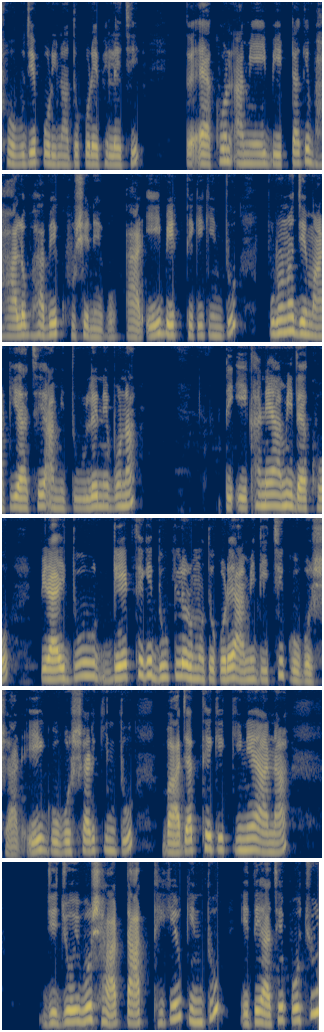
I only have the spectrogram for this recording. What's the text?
সবুজে পরিণত করে ফেলেছি। তো এখন আমি এই বেডটাকে ভালোভাবে খুশে নেব। আর এই বেড থেকে কিন্তু পুরনো যে মাটি আছে আমি তুলে নেব না। তো এখানে আমি দেখো প্রায় দু, দেড় থেকে দু কিলোর মতো করে আমি দিচ্ছি গোবর সার। এই গোবর সার কিন্তু বাজার থেকে কিনে আনা যে জৈব সার তার থেকেও কিন্তু এতে আছে প্রচুর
